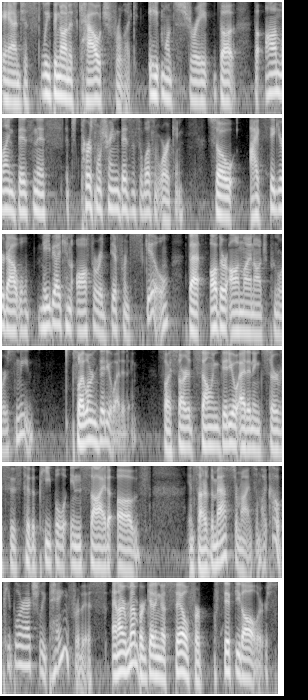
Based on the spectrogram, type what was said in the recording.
and just sleeping on his couch for like eight months straight. The the online business, personal training business, it wasn't working. So I figured out, well, maybe I can offer a different skill that other online entrepreneurs need. So I learned video editing. So I started selling video editing services to the people inside of inside of the masterminds. I'm like, oh, people are actually paying for this. And I remember getting a sale for fifty dollars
